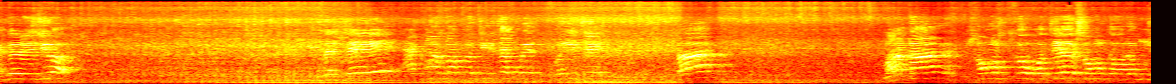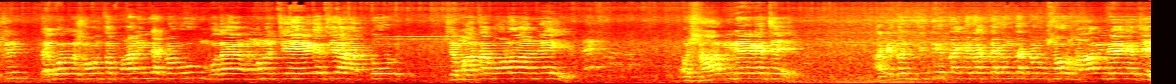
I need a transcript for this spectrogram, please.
একজন এসেছিল। সে এক মাস মাত্র চিকিৎসা করে করিয়েছে। তার মাথার সমস্ত বলছে সমস্ত ওরা মুসলিম বলল সমস্ত পানি ডাক্তারবাবু বোধ মনে হচ্ছে হয়ে গেছে, আর তোর সে মাথা বড় আর নেই। ও স্বাভাবিক হয়ে গেছে। আগে তো নিচের দিকে তাকিয়ে থাকতে, এখন ডাক্তারবাবু সব স্বাভাবিক হয়ে গেছে।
